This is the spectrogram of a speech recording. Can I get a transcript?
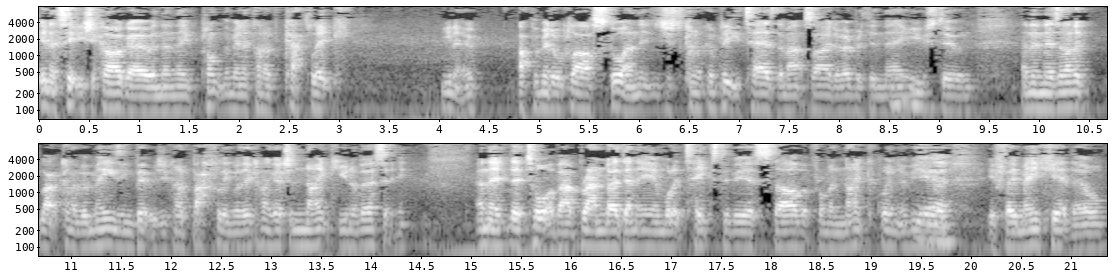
inner city Chicago, and then they plonk them in a kind of Catholic, you know, upper middle class school, and it just kind of completely tears them outside of everything they're Mm. used to. And and then there's another like kind of amazing bit which is kind of baffling, where they kind of go to Nike University. And they, they're taught about brand identity and what it takes to be a star, but from a Nike point of view. Yeah. Like, if they make it, they'll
